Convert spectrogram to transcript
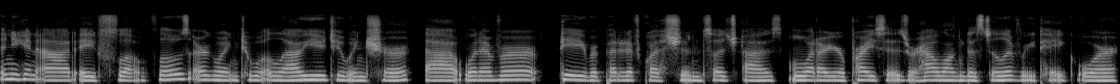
Then you can add a flow. Flows are going to allow you to ensure that whenever a repetitive question such as what are your prices? or how long does delivery take? or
